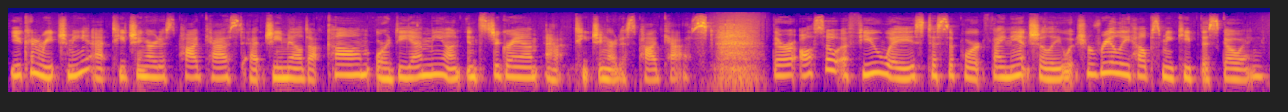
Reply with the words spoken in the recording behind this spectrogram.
You can reach me at teachingartistpodcast at gmail.com or DM me on Instagram at teachingartistpodcast. There are also a few ways to support financially, which really helps me keep this going.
